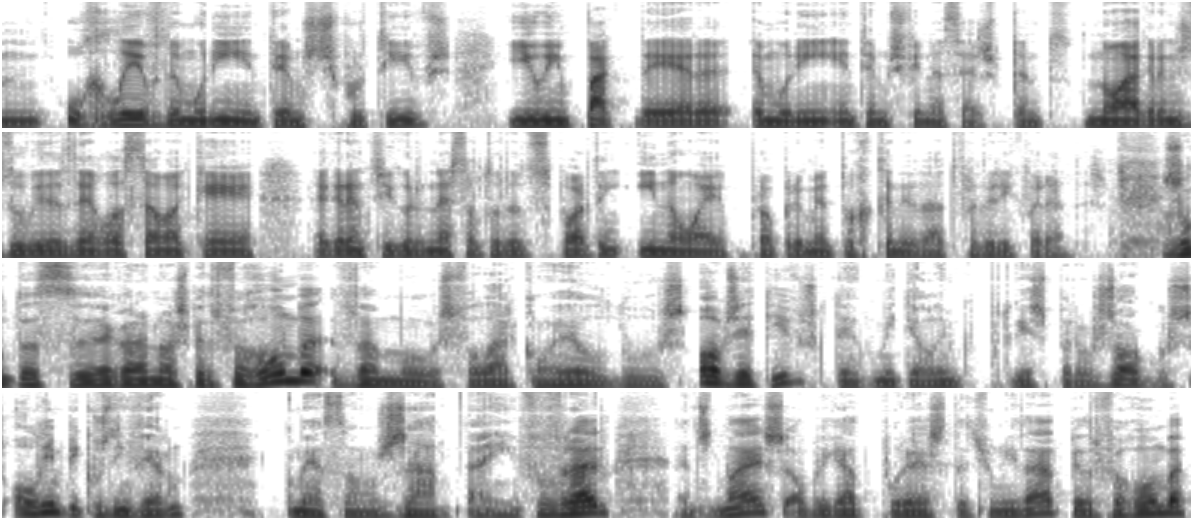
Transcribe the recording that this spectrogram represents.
um, o relevo da Mourinho em termos desportivos e o impacto da era Amorim em termos financeiros. Portanto, não há grandes dúvidas em relação a quem é a grande figura nesta altura do Sporting e não é propriamente o recandidato Frederico Varandas. Junta-se agora a nós Pedro Farromba, vamos falar com ele dos objetivos que tem o Comitê Olímpico Português para os Jogos Olímpicos de Inverno, que começam já em fevereiro. Antes de mais, obrigado por esta disponibilidade, Pedro Farromba.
